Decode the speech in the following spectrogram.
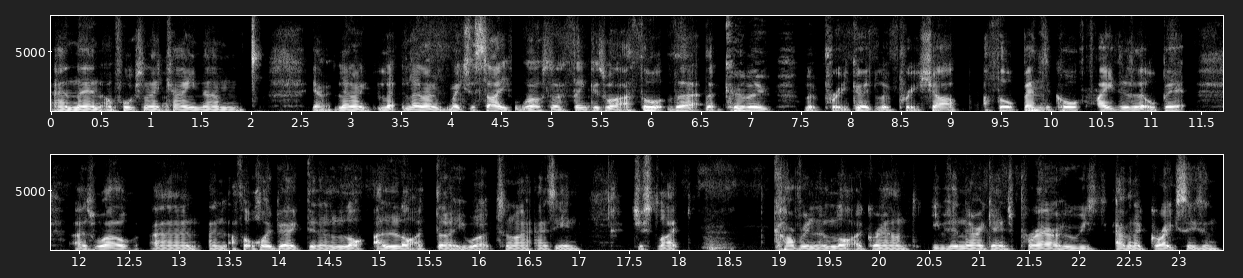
and then unfortunately Kane, um, yeah, Leno, Leno makes a save. What else did I think as well? I thought that that Kulu looked pretty good, looked pretty sharp. I thought mm. Bentancur mm. faded a little bit as well, and and I thought Højbjerg did a lot a lot of dirty work tonight, as in just like covering a lot of ground. He was in there against Pereira, who is having a great season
